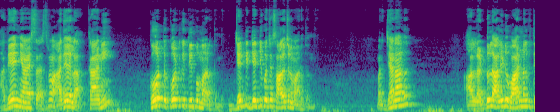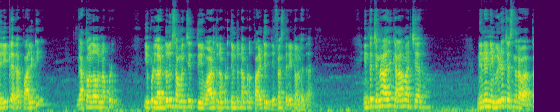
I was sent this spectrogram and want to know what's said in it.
అదే న్యాయశాస్త్రం అదేలా కానీ కోర్టు కోర్టుకి తీర్పు మారుతుంది జడ్జి జడ్జికి వచ్చేసి ఆలోచన మారుతుంది మరి జనాలు ఆ లడ్డూలు ఆల్రెడీ వాడిన వాళ్ళకి తెలియట్లేదా క్వాలిటీ గతంలో ఉన్నప్పుడు ఇప్పుడు లడ్డూలకు సంబంధించి వాడుతున్నప్పుడు తింటున్నప్పుడు క్వాలిటీ డిఫరెన్స్ తెలియటం లేదా? ఇంత చిన్న లాజిక్ ఎలా మార్చారు? నేను నేను వీడియో చేసిన తర్వాత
